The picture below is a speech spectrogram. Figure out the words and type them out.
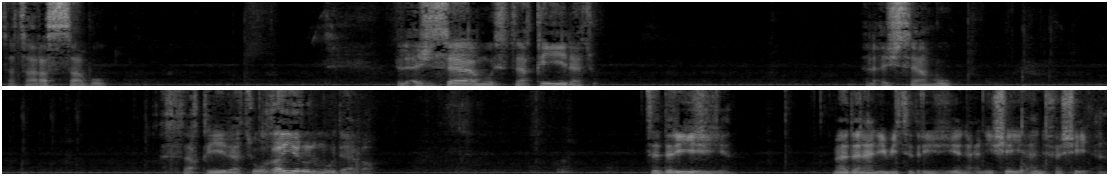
تترسب الأجسام الثقيلة. الأجسام الثقيلة غير المدابة تدريجيا. ماذا نعني بتدريجيا؟ يعني شيئا فشيئا.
